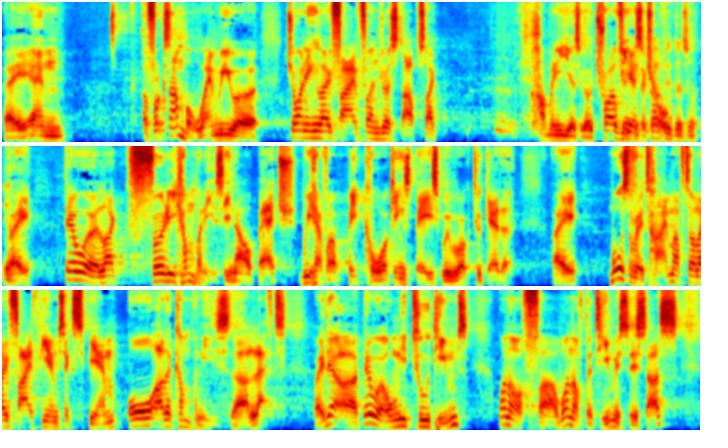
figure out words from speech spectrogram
right? And uh, for example, when we were joining like 500 startups, like how many years ago? 12 years 12 ago, ago yeah. right? There were like 30 companies in our batch. We have a big co-working space. We work together, right? Most of the time, after like 5 p.m., 6 p.m., all other companies uh, left right? There, are, there were only two teams. One of uh, one of the team is, is us,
